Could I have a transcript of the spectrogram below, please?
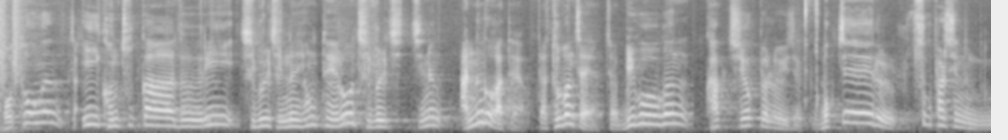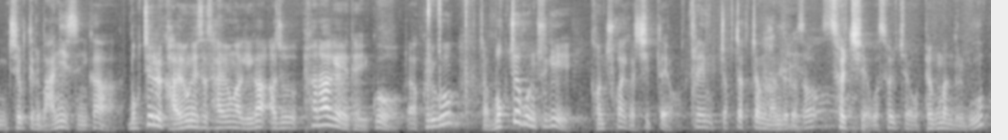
보통은 자, 이 건축가들이 집을 짓는 형태로 집을 짓지는 않는 것 같아요. 자, 두 번째, 자, 미국은 각 지역별로 이제 목재를 수급할 수 있는 지역들이 많이 있으니까 목재를 가용해서 사용하기가 아주 편하게 돼 있고, 자, 그리고 자, 목재 건축이 건축하기가 쉽대요. 프레임 쫙쫙쫙 만들어서? 설치하고 설치하고 벽 만들고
